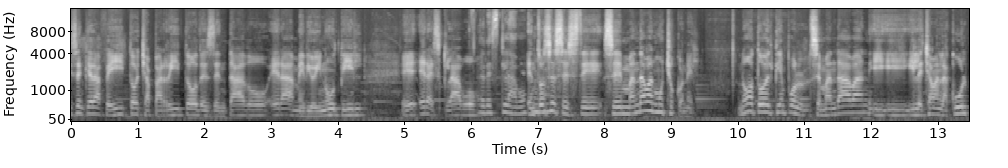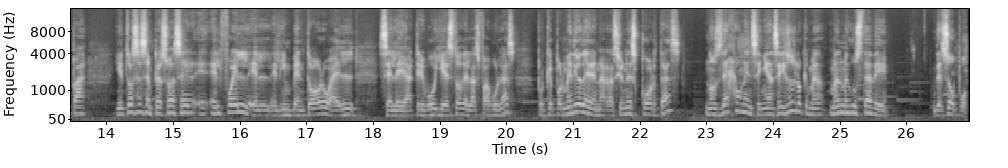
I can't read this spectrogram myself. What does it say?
Dicen que era feito, chaparrito, desdentado, era medio inútil, eh, era esclavo. Era esclavo. Entonces, este, se mandaban mucho con él. ¿no? Todo el tiempo se mandaban y, le echaban la culpa. Y entonces empezó a hacer, e, él fue el, inventor o a él se le atribuye esto de las fábulas, porque por medio de narraciones cortas nos deja una enseñanza. Y eso es lo que más me gusta de, de Sopo,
